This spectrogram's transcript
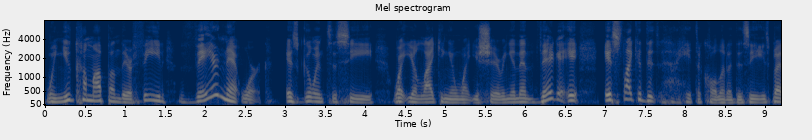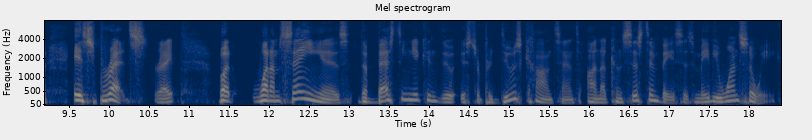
when you come up on their feed their network is going to see what you're liking and what you're sharing. And then they're it, it's like a i hate to call it a disease but it spreads right? But what i'm saying is the best thing you can do is to produce content on a consistent basis maybe once a week.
